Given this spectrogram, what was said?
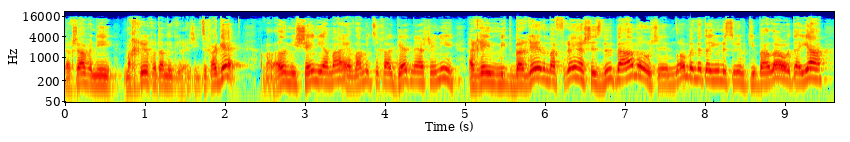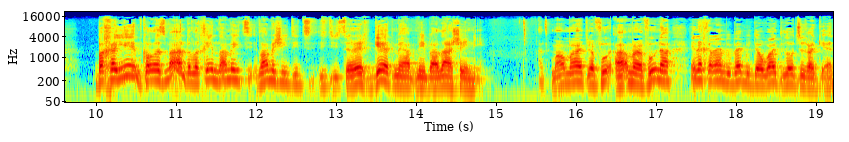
ועכשיו אני מכריח אותם להתגרש, היא צריכה גט. אבל אלא משני אמר, למה היא צריכה גט מהשני? הרי מתברר למפרע שזנות בעמו, שהם לא באמת היו נשואים, כי בעלה עוד היה... בחיים כל הזמן, ולכן למה, למה שהיא תצטרך גט מבעלה השני? אז כמו אומרת, אמר רב הונא, אין להם בבית מדאורייתא לא גט,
